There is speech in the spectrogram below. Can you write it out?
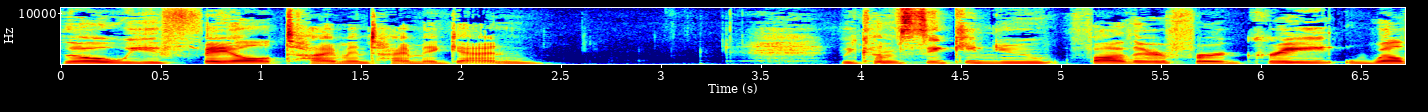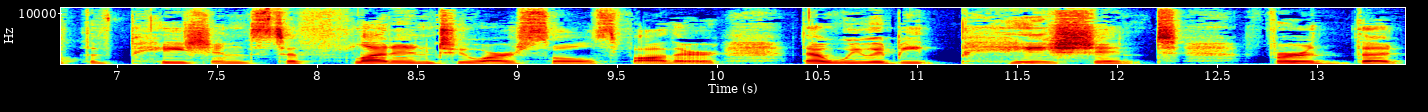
though we fail time and time again. We come seeking you, Father, for a great wealth of patience to flood into our souls, Father, that we would be patient for the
